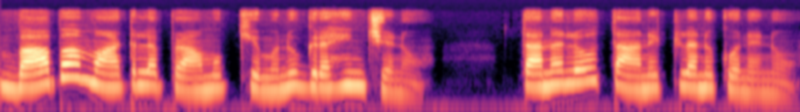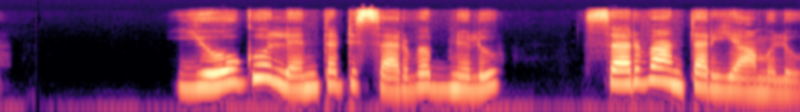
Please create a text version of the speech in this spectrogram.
బాబా మాటల ప్రాముఖ్యమును గ్రహించెను. తనలో తానిట్లనుకొనెను. యోగులెంతటి సర్వజ్ఞులు సర్వాంతర్యాములు.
